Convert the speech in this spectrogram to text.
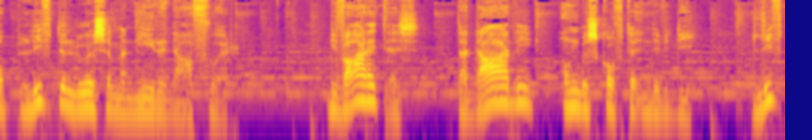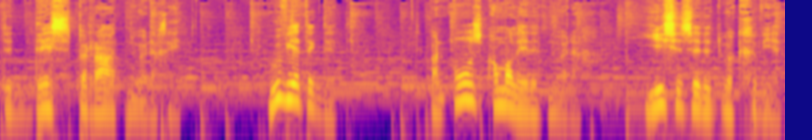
op liefdelose maniere daarvoor. Die waarheid is dat daardie onbeskofte individu liefde desperaat nodig het. Hoe weet ek dit? Want ons almal het dit nodig. Jesus het dit ook geweet.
